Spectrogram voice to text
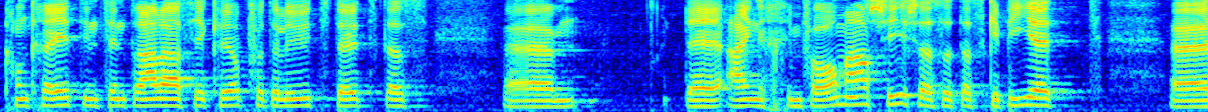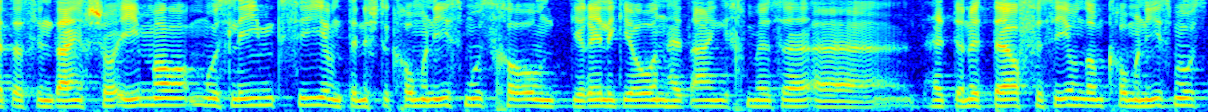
konkret in Zentralasien gehört von den Leuten dort, dass ähm, der eigentlich im Vormarsch ist. Also das Gebiet, äh, das sind eigentlich schon immer Muslime gewesen, und dann ist der Kommunismus gekommen und die Religion hat eigentlich müssen, äh, hat ja nicht dürfen sein unter dem Kommunismus.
